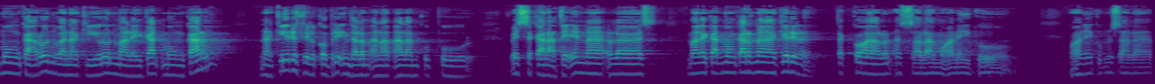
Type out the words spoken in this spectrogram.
Mungkarun wa nakirun malaikat mungkar nakir fil kubri dalam alam-alam kubur. Wis sekarate enak les malaikat mungkar nakir teko alun assalamualaikum. Waalaikumsalam.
